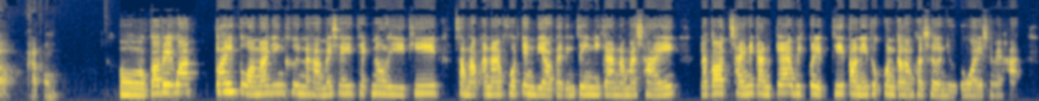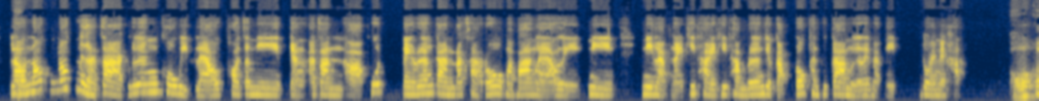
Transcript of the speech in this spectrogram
-19 ครับผมโอ้ก็เรียกว่าใกล้ตัวมากยิ่งขึ้นนะคะ ไม่ใช่เทคโนโลยีที่สำหรับอนาคตอย่างเดียว แต่จริง ๆ มีการนำมาใช้ แล้วก็ใช้ในการแก้วิกฤตที่ตอนนี้ทุกคนกำลังเผชิญอยู่ด้วยใช่ไหมคะแล้วนอกนอกเหนือจากเรื่องโควิด แล้วพอจะมีอย่างอาจารย์พูดในเรื่องการรักษาโรคมาบ้างแล้วอะไรมีมีแลบไหนที่ไทยที่ทำเรื่องเกี่ยวกับโรคพันธุกรรมหรืออะไรแบบนี้ด้วยไหมคะอ๋อก็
